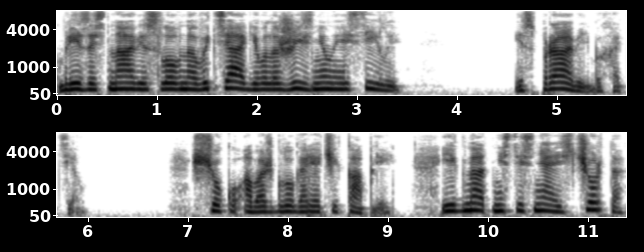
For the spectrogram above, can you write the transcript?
Близость Нави словно вытягивала жизненные силы. Исправить бы хотел. Щеку обожгло горячей каплей, и Игнат, не стесняясь черта,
